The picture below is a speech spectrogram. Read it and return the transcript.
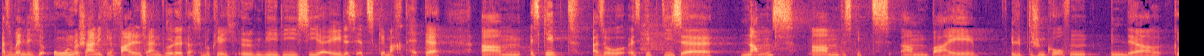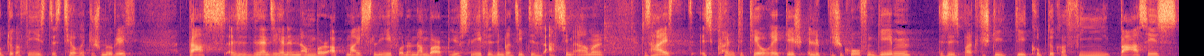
also wenn dieser unwahrscheinliche Fall sein würde, dass wirklich irgendwie die CIA das jetzt gemacht hätte. Ähm, es gibt, also es gibt diese NUMs, ähm, das gibt es ähm, bei elliptischen Kurven in der Kryptographie ist das theoretisch möglich das, also das nennt sich eine Number up my sleeve oder Number up your sleeve, das ist im Prinzip dieses Ass im Ärmel. Das heißt, es könnte theoretisch elliptische Kurven geben. Das ist praktisch die, die Kryptographie-Basis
